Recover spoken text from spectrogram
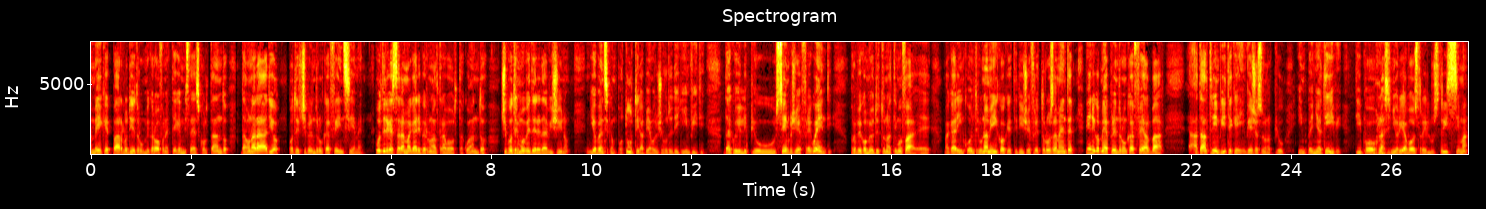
me che parlo dietro un microfono e te che mi stai ascoltando da una radio poterci prendere un caffè insieme. Vuol dire che sarà magari per un'altra volta, quando ci potremo vedere da vicino. Io penso che un po' tutti abbiamo ricevuto degli inviti, da quelli più semplici e frequenti, proprio come ho detto un attimo fa, e magari incontri un amico che ti dice frettolosamente vieni con me a prendere un caffè al bar ad altri inviti che invece sono più impegnativi, tipo la signoria vostra illustrissima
